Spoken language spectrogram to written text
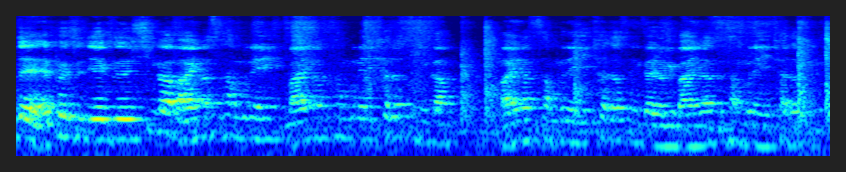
때 fx dx c가 마이너스 3분의 2 마이너스 3분의 2 찾았으니까 마이너스 3분의 2 찾았으니까 여기 마이너스 3분의 2 찾았으니까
